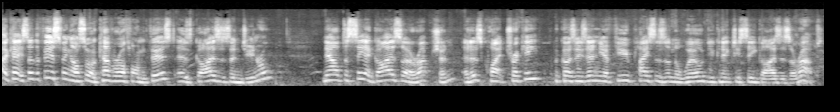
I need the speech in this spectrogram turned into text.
Okay, so the first thing I'll sort of cover off on first is geysers in general. Now, to see a geyser eruption, it is quite tricky because there's only a few places in the world you can actually see geysers erupt.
